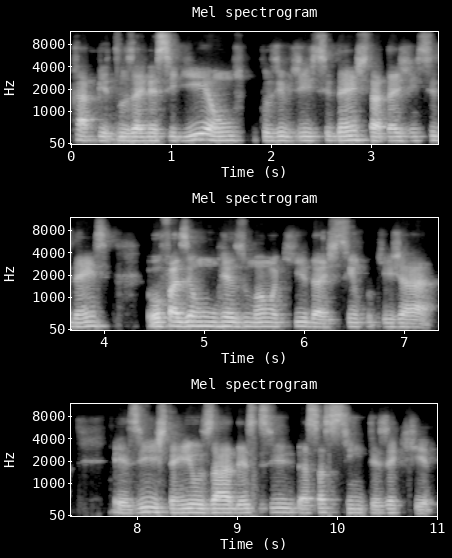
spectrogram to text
capítulos aí nesse guia, um, inclusive de incidência, estratégia de incidência. Eu vou fazer um resumão aqui das cinco que já existem e usar desse, dessa síntese aqui.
